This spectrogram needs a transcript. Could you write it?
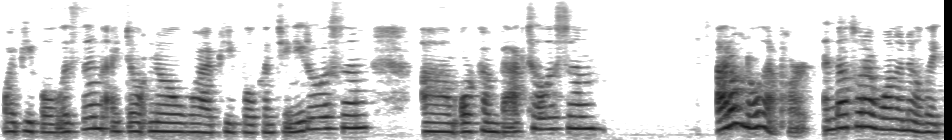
why people listen. I don't know why people continue to listen, um, or come back to listen. I don't know that part. And that's what I want to know. Like,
